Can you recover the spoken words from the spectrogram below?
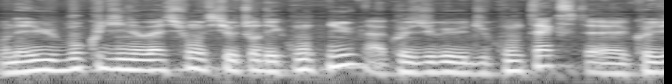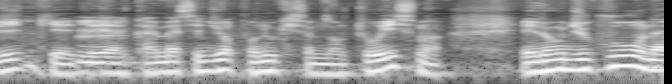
On a eu beaucoup d'innovations aussi autour des contenus à cause du, du contexte euh, Covid, qui a été Mhm. quand même assez dur pour nous qui sommes dans le tourisme. Et donc du coup, on a,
